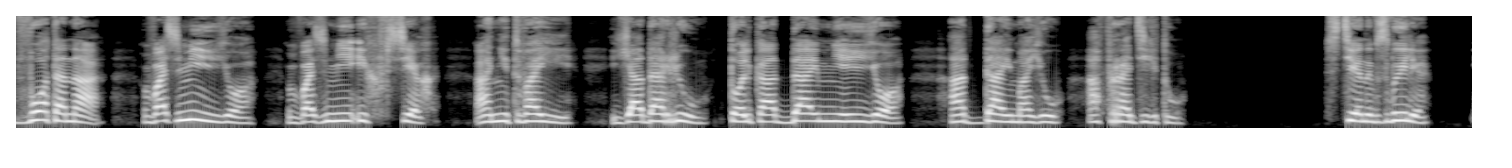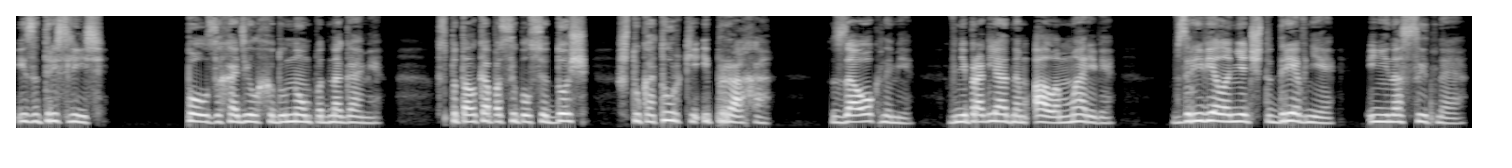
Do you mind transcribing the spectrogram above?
«Вот она! Возьми ее! Возьми их всех! Они твои! Я дарю, только отдай мне ее! Отдай мою Афродиту!» Стены взвыли и затряслись. Пол заходил ходуном под ногами. С потолка посыпался дождь, штукатурки и праха. За окнами, в непроглядном алом мареве, взревело нечто древнее и ненасытное.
